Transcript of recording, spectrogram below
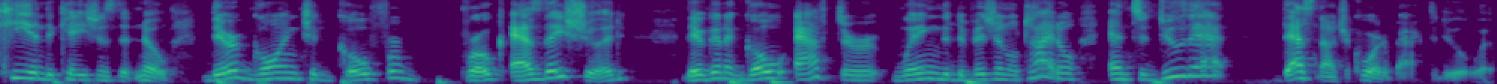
key indications that no, they're going to go for broke as they should. They're going to go after winning the divisional title. And to do that, that's not your quarterback to do it with.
